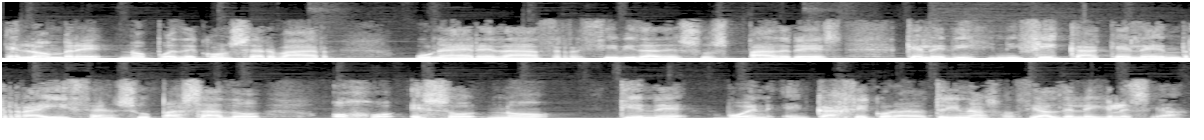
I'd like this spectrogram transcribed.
el hombre no puede conservar una heredad recibida de sus padres que le dignifica, que le enraiza en su pasado. Ojo, eso no tiene buen encaje con la doctrina social de la Iglesia.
